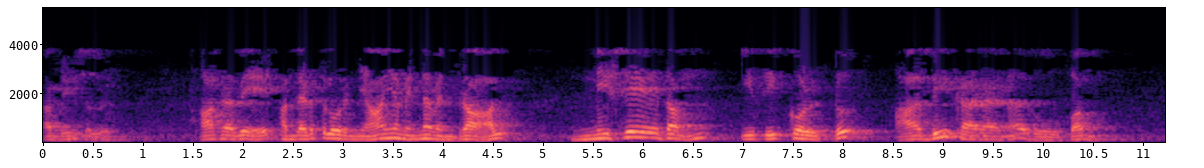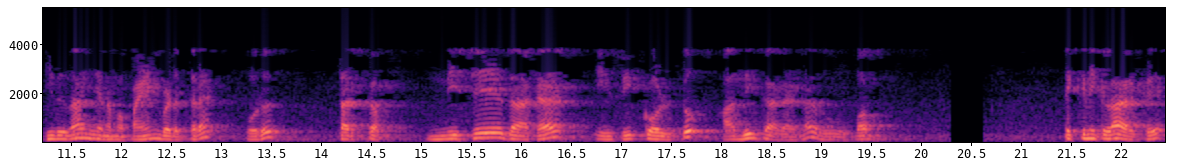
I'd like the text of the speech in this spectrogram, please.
அப்படின்னு சொல்லுது. ஆகவே அந்த இடத்துல ஒரு நியாயம் என்னவென்றால் நிஷேதம் இஸ் ஈக்வல் டு அதிகரண ரூபம். இதுதான் இங்க நம்ம பயன்படுத்துற ஒரு தர்க்கம். நிஷேதக இஸ் ஈக்வல் டு அதிகரண ரூபம். டெக்னிக்கலா இருக்கு.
